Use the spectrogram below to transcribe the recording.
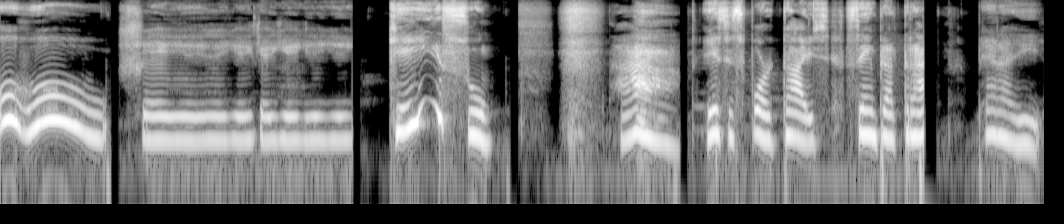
Uhul! Que isso? Ah, esses portais sempre atrás. Peraí,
